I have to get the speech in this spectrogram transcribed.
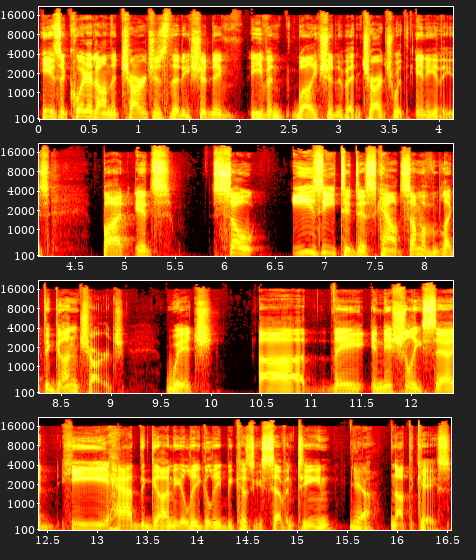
he's acquitted on the charges that he shouldn't have even. Well, he shouldn't have been charged with any of these, but it's so easy to discount some of them, like the gun charge, which uh, they initially said he had the gun illegally because he's 17. Yeah. Not the case.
